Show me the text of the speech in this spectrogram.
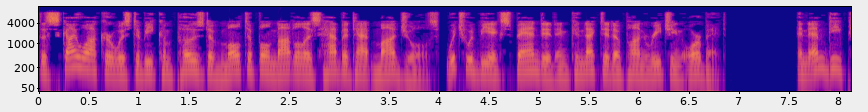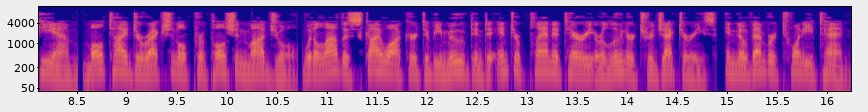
The Skywalker was to be composed of multiple Nautilus habitat modules, which would be expanded and connected upon reaching orbit. An MDPM multi-directional propulsion module would allow the Skywalker to be moved into interplanetary or lunar trajectories. In November 2010,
